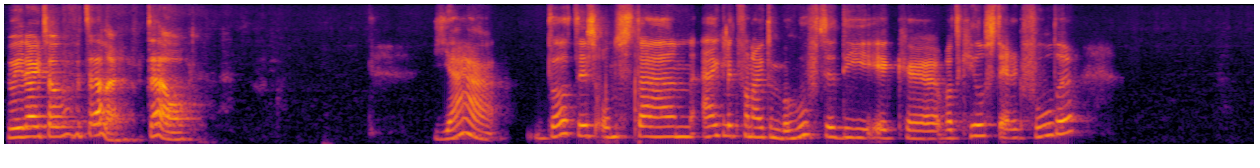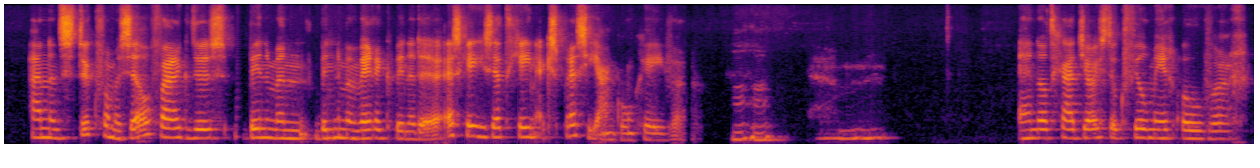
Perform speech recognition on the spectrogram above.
Wil je daar iets over vertellen? Vertel. Ja, dat is ontstaan eigenlijk vanuit een behoefte die ik, uh, wat ik heel sterk voelde. Aan een stuk van mezelf waar ik dus binnen mijn, binnen mijn werk, binnen de SGGZ, geen expressie aan kon geven. Mm -hmm. um, en dat gaat juist ook veel meer over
